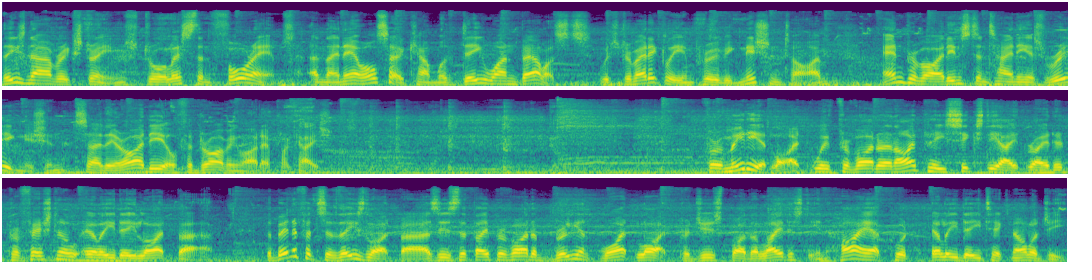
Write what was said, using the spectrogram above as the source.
These Narva Extremes draw less than 4 amps and they now also come with D1 ballasts, which dramatically improve ignition time and provide instantaneous re-ignition, so they're ideal for driving light applications. For immediate light, we've provided an IP68 rated professional LED light bar. The benefits of these light bars is that they provide a brilliant white light produced by the latest in high output LED technology,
